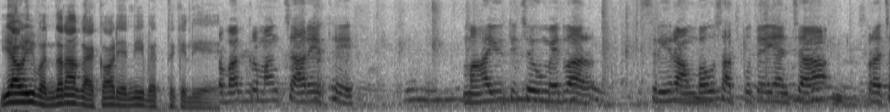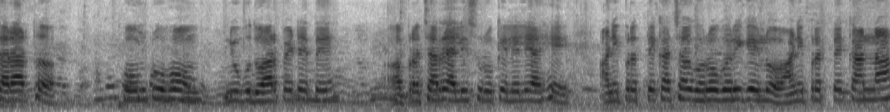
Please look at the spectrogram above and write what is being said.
यावेळी वंदना गायकवाड यांनी व्यक्त केली आहे. प्रभाग क्रमांक चार येथे महायुतीचे उमेदवार श्री रामभाऊ सातपुते यांच्या प्रचारार्थ home to home new Budhwarpeth येथे प्रचार रॅली सुरू केलेली आहे. आणि प्रत्येकाच्या घरोघरी गेलो आणि प्रत्येकांना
